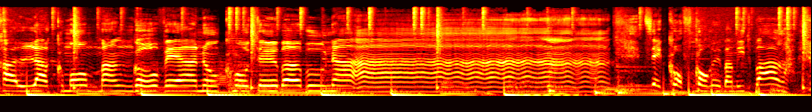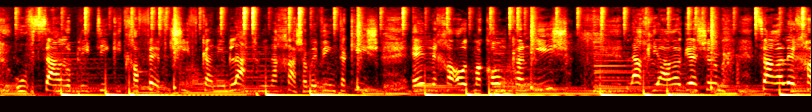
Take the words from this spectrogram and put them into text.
חלק כמו מנגו וענוג כמו תבבונה זה קוף קורא במדבר, ובשר בלי תיק התחפף צ'יפקה נמלט מנחש המבין את הקיש. אין לך עוד מקום כאן איש? לך יער הגשם, צר עליך,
